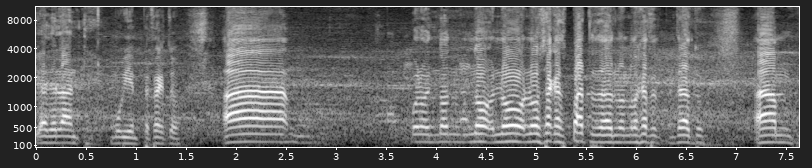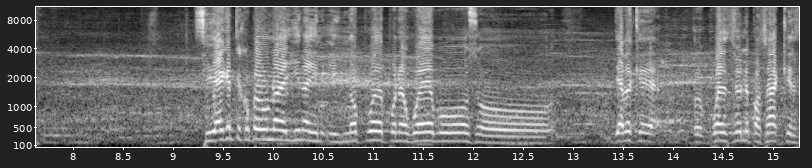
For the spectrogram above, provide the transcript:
y adelante. Muy bien, perfecto. Ah, bueno, no, no, no, no sacas patas, no, no dejas de entrar tú. Am, si alguien te compra una gallina y, y no puede poner huevos o ya ves que pues, puede suele pasar que el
